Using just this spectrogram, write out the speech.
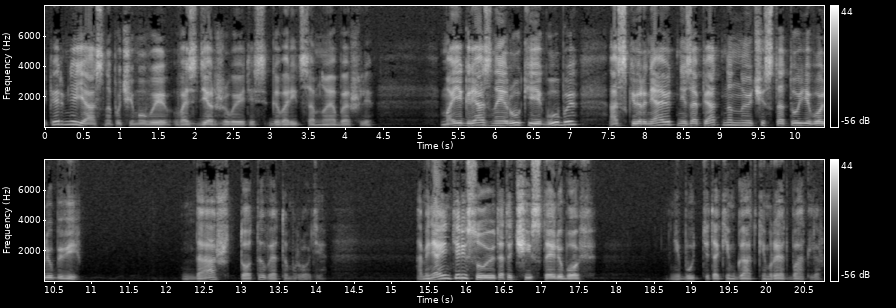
«Теперь мне ясно, почему вы воздерживаетесь говорить со мной об Эшли. Мои грязные руки и губы оскверняют незапятнанную чистоту его любви». «Да, что-то в этом роде. А меня интересует эта чистая любовь». Не будьте таким гадким, Ред Батлер.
